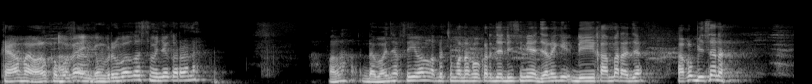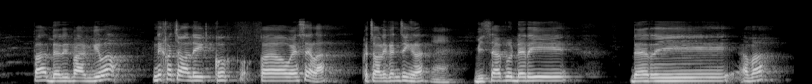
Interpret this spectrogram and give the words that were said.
Kayak apa Wal? Apa yang berubah kok semenjak corona? Apalah, udah banyak sih Wal. Aku cuman aku kerja di sini aja lagi di kamar aja. Aku bisa nah. Pak dari pagi lah. Ini kecuali ke, ke WC lah, kecuali kencing lah. Nah, Bisa aku dari dari apa?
